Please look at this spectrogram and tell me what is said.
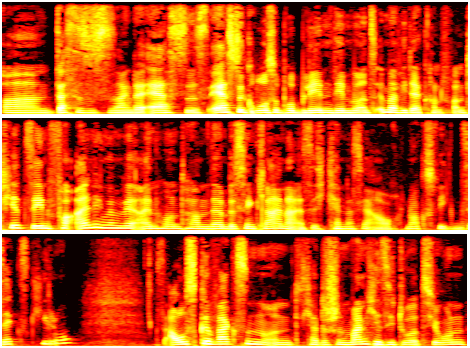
Und das ist sozusagen der erste, das erste große Problem, dem wir uns immer wieder konfrontiert sehen. Vor allen Dingen, wenn wir einen Hund haben, der ein bisschen kleiner ist. Ich kenne das ja auch. Nox wiegt sechs Kilo ist ausgewachsen und ich hatte schon manche Situationen,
